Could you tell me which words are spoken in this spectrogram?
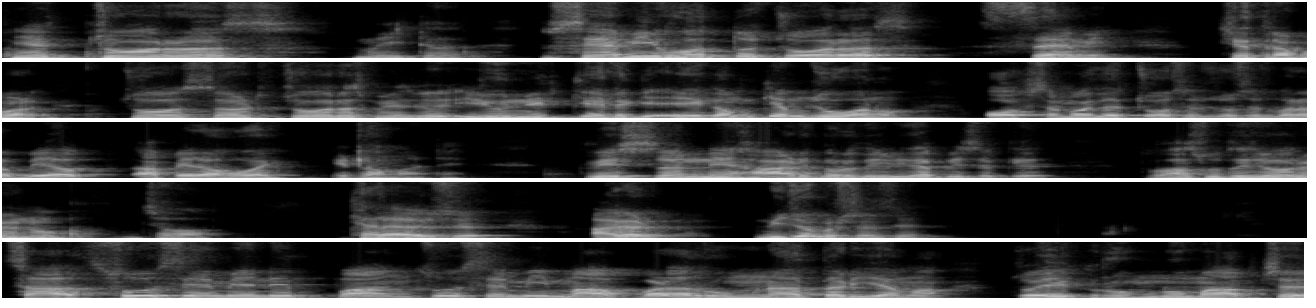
અહીંયા ચોરસ મીટર. સેમી હોત તો ચોરસ સેમી. ક્ષેત્રફળ ચોસઠ ચોરસ મીટર યુનિટ કે એટલે કે એકમ કેમ જોવાનો? ઓપ્શનમાં એટલે ચોસઠ ચોસઠ વાળા બે આપેલા હોય એટલા માટે. ક્વેશ્ચનને હાર્ડ કરો તેવી રીતે આપી શકે તો આ શું થઈ જવાનું એનો જવાબ? ખ્યાલ આવ્યો છે? આગળ બીજો પ્રશ્ન છે. સાતસો સેમી અને પાંચસો સેમી માપવાળા રૂમના તળિયામાં જો એક રૂમનું માપ છે,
